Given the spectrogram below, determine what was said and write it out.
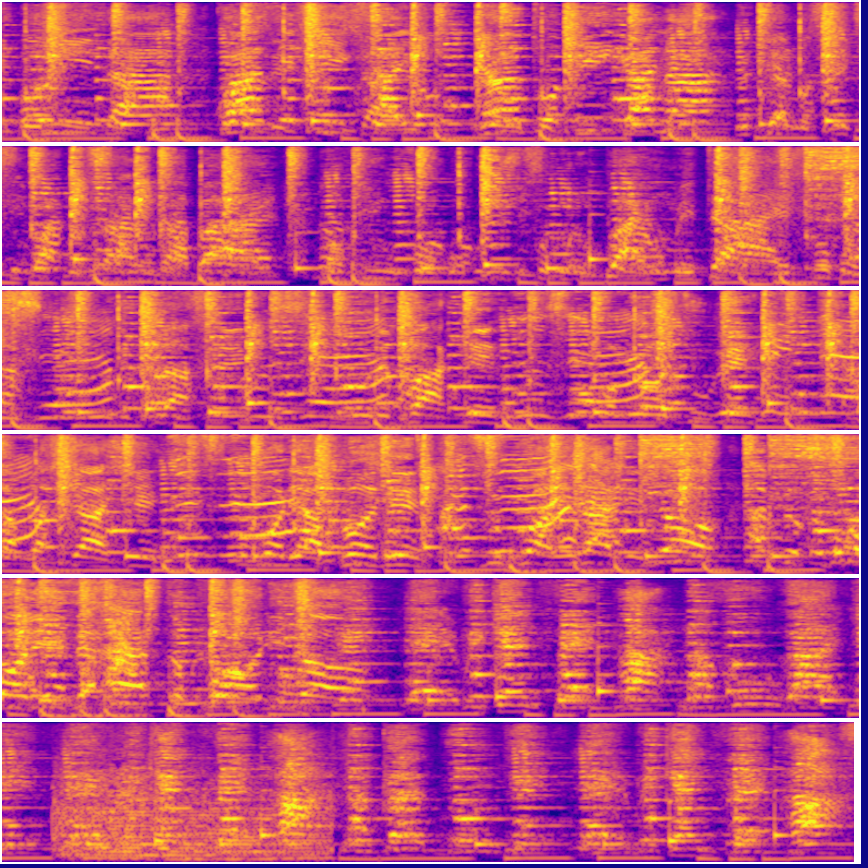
kunibonyeza quase fixayo nantwopikana notelma sexy wapisana tabai novyuvo kokunisokolobay ometae olebake omeoture tabashashe omori abone yukwale nage yo atokoborize afterparty yo Eriken fetha navugaye Eriken fetha nakadunge Eriken fetha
